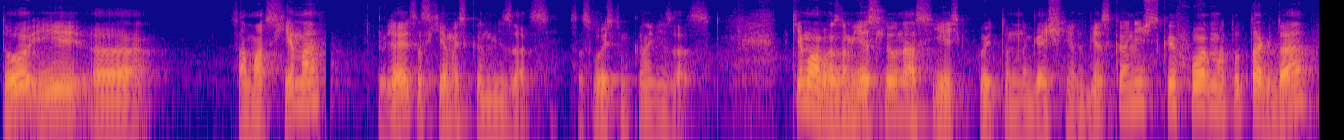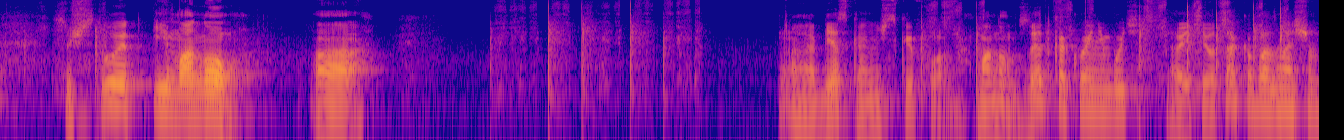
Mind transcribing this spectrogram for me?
то и а, сама схема является схемой с канонизацией, со свойством канонизации. Таким образом, если у нас есть какой-то многочлен без канонической формы, то тогда существует и моном а, без канонической формы. Моном z какой-нибудь. Давайте его так обозначим.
